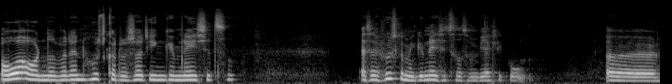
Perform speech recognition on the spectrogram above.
Overordnet, hvordan husker du så din gymnasietid? Altså, jeg husker min gymnasietid som virkelig god. Og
